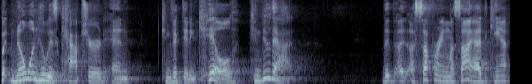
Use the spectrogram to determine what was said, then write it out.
But no one who is captured and convicted and killed can do that. a suffering Messiah can't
